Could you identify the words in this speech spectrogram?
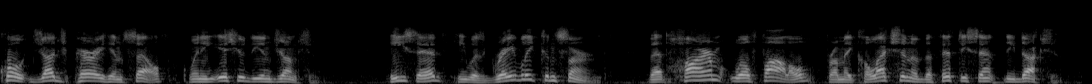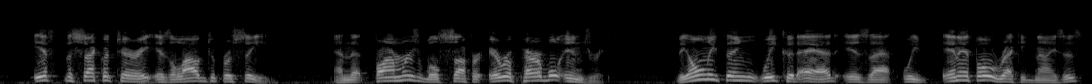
quote Judge Perry himself when he issued the injunction. He said he was gravely concerned that harm will follow from a collection of the 50 cent deduction if the Secretary is allowed to proceed, and that farmers will suffer irreparable injury. The only thing we could add is that we, NFO recognizes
